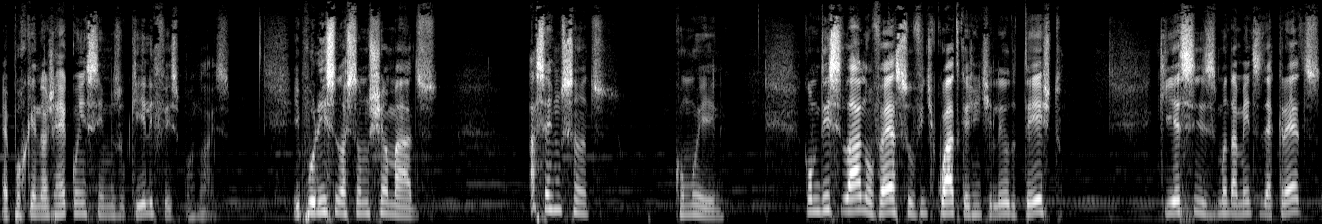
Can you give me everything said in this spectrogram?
é porque nós reconhecemos o que Ele fez por nós. E por isso nós somos chamados a sermos santos, como Ele. Como disse lá no verso 24 que a gente leu do texto, que esses mandamentos e decretos,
